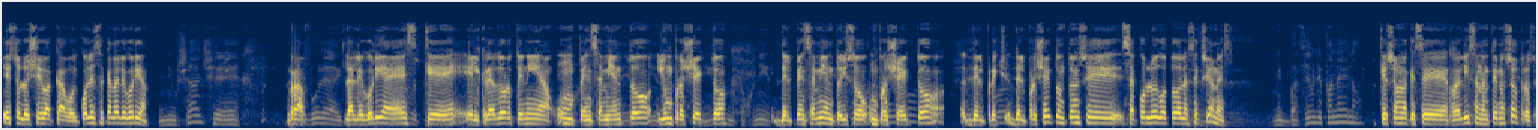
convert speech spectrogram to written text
eso lo lleva a cabo. ¿Y cuál es acá la alegoría? Raf, la alegoría es que el creador tenía un pensamiento y un proyecto. Del pensamiento hizo un proyecto, del, del proyecto entonces sacó luego todas las secciones que son las que se realizan ante nosotros.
